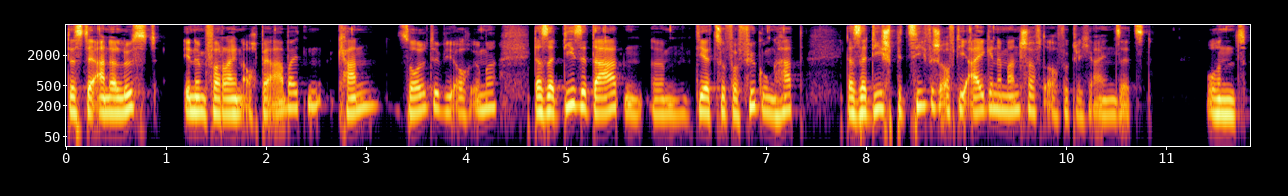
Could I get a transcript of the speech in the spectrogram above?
das der Analyst in einem Verein auch bearbeiten kann, sollte, wie auch immer, dass er diese Daten, ähm, die er zur Verfügung hat, dass er die spezifisch auf die eigene Mannschaft auch wirklich einsetzt. Und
